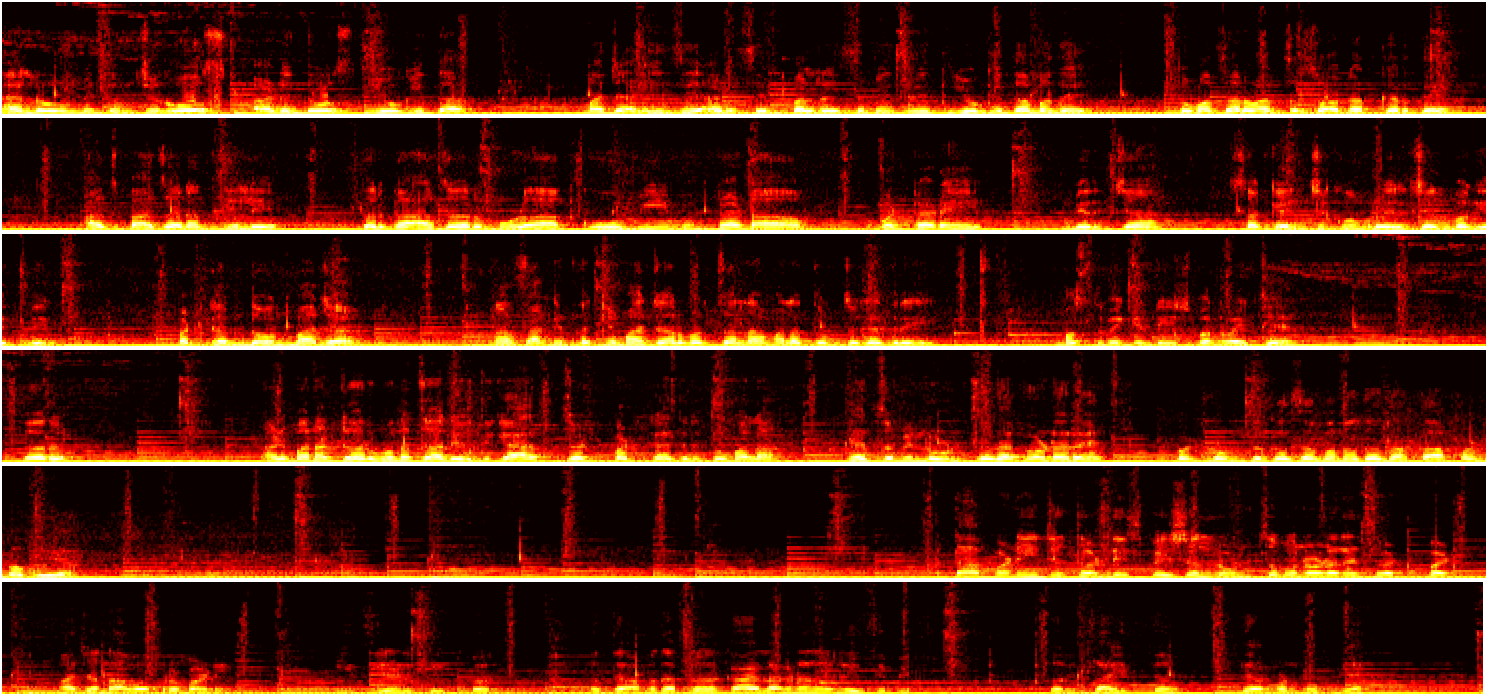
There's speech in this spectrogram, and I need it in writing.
Hello मी तुमची host आणि दोस्त योगिता. माझ्या इझी आणि सिंपल रेसिपीज विथ योगितामध्ये तुम्हा सर्वांचं स्वागत करते. आज बाजारात गेले तर गाजर मुळा कोबी बटाटा वटाणे मिरच्या सगळ्यांची खूप रेलचेल बघितली. पटकन दोन भाज्या. ना सांगितलं की माझ्याबरोबर चला मला तुमचं काहीतरी मस्तपैकी डिश बनवायची आहे. तर आणि मला ठरवूनच आली होती की आज झटपट काहीतरी तुम्हाला ह्याचं मी लोणचं दाखवणार आहे. झटपट लोणचं कसं बनवतात आता आपण बघूया. आता आपण हे जे थंडी स्पेशल लोणचं बनवणार आहे झटपट माझ्या नावाप्रमाणे इझी आणि सिंपल तर त्यामध्ये आपल्याला काय लागणार आहे रेसिपी सॉरी साहित्य ते आपण बघूया.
